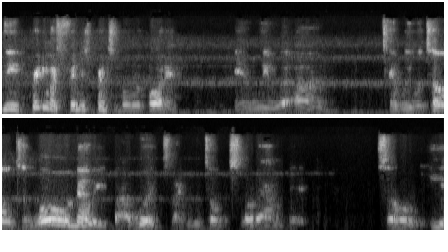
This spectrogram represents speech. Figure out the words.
we had pretty much finished principal recording, and we were um and we were told to whoa Nelly by Woods, like we were told to slow down a bit. So he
